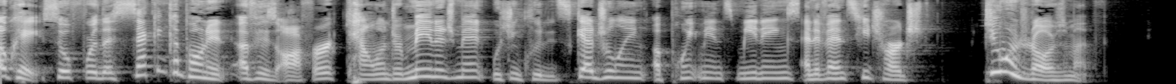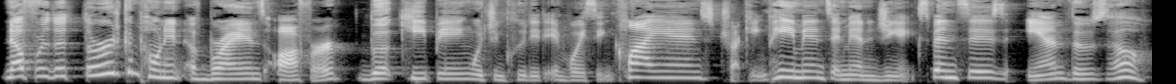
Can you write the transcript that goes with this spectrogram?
Okay, so for the second component of his offer, calendar management, which included scheduling, appointments, meetings, and events, he charged $200 a month. Now, for the third component of Brian's offer, bookkeeping, which included invoicing clients, tracking payments, and managing expenses, and those, oh,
